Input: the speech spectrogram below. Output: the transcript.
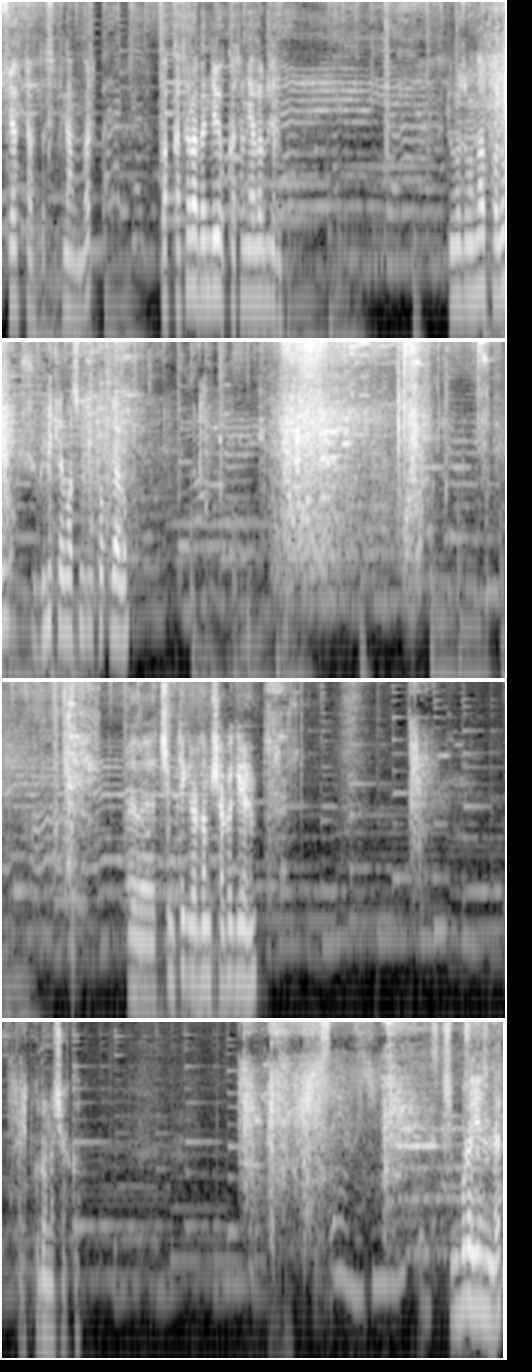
söv tahtası falan var. Bak katana bende yok. Katanayı alabilirim. Dur o zaman ne yapalım? Şu günlük elmasımızı bir toplayalım. Evet, şimdi tekrardan bir şarkı girelim. Evet, Korona şarkı. Şimdi burayı yenile.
